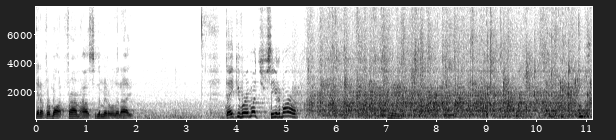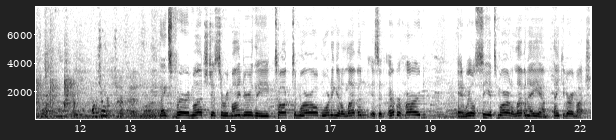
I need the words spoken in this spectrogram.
in a Vermont farmhouse in the middle of the night. Thank you very much. See you tomorrow. Hmm. Oh, sure, sure. Thanks very much. Just a reminder, the talk tomorrow morning at 11 is at Eberhard, and we'll see you tomorrow at 11 a.m. Thank you very much.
